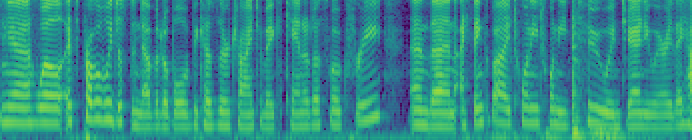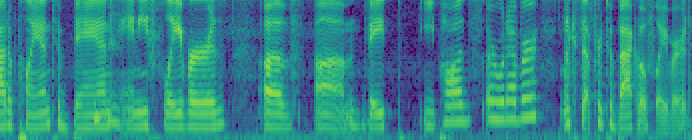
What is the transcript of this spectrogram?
Yeah, well, it's probably just inevitable because they're trying to make Canada smoke free. And then I think by 2022 in January, they had a plan to ban any flavors of um, vape e-pods or whatever, except for tobacco flavored.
